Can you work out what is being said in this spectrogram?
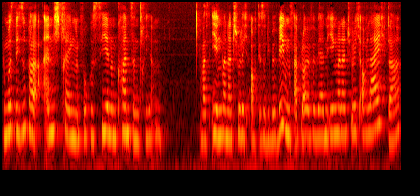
du musst dich super anstrengen und fokussieren und konzentrieren. Was irgendwann natürlich auch, also die Bewegungsabläufe werden irgendwann natürlich auch leichter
